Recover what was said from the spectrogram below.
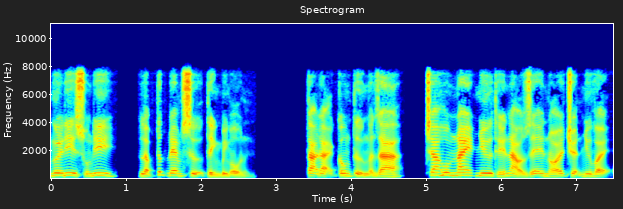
Người đi xuống đi, lập tức đem sự tình bình ổn. Tạ đại công tử ngẩn ra, cha hôm nay như thế nào dễ nói chuyện như vậy.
